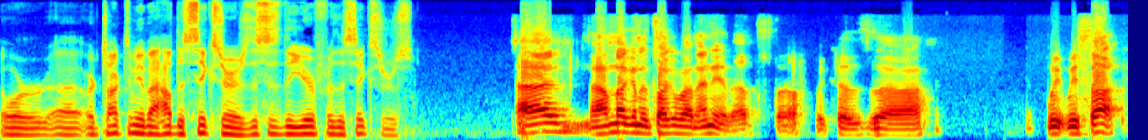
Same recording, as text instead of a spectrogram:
or uh, or talk to me about how the Sixers. This is the year for the Sixers. I, I'm not going to talk about any of that stuff because uh, we we suck.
